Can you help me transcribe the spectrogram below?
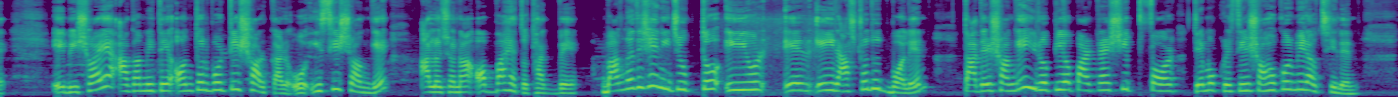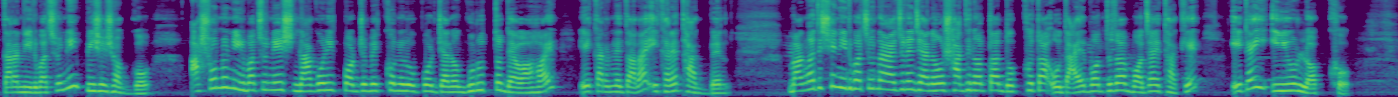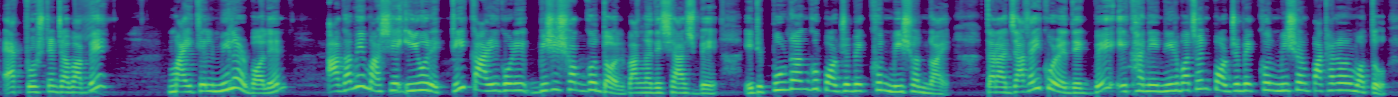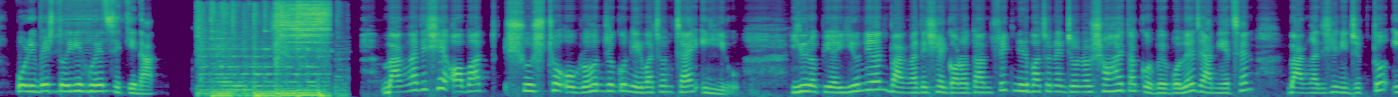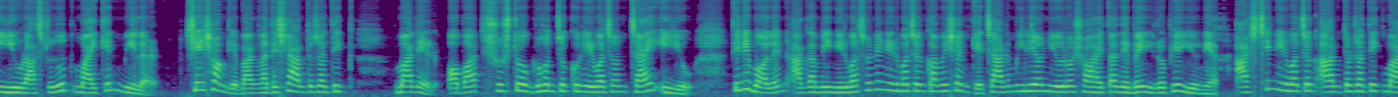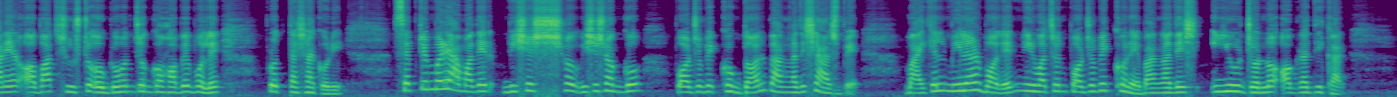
এ বিষয়ে আগামীতে অন্তর্বর্তী সরকার ও ইসির সঙ্গে আলোচনা অব্যাহত থাকবে। বাংলাদেশে নিযুক্ত ইউর এর এই রাষ্ট্রদূত বলেন, তাদের সঙ্গে ইউরোপীয় পার্টনারশিপ ফর ডেমোক্রেসির সহকর্মীরাও ছিলেন। তারা নির্বাচনী বিশেষজ্ঞ। আসন্ন নির্বাচনে নাগরিক পর্যবেক্ষণের উপর যেন গুরুত্ব দেওয়া হয়, এ কারণে তারা এখানে থাকবেন। বাংলাদেশে নির্বাচন আয়োজনে যেন স্বাধীনতা, দক্ষতা ও দায়বদ্ধতা বজায় থাকে, এটাই ইউর লক্ষ্য। এক প্রশ্নের জবাবে মাইকেল মিলার বলেন আগামী মাসে ইউর একটি কারিগরি বিশেষজ্ঞ দল বাংলাদেশে আসবে। এটি পূর্ণাঙ্গ পর্যবেক্ষণ মিশন নয়। তারা যাচাই করে দেখবে এখানে নির্বাচন পর্যবেক্ষণ মিশন পাঠানোর মতো পরিবেশ তৈরি হয়েছে কিনা। বাংলাদেশে অবাধ, সুষ্ঠু ও গ্রহণযোগ্য নির্বাচন চায় ইইউ। ইউরোপীয় ইউনিয়ন বাংলাদেশের গণতান্ত্রিক নির্বাচনের জন্য সহায়তা করবে বলে জানিয়েছেন বাংলাদেশে নিযুক্ত ইইউ রাষ্ট্রদূত মাইকেল মিলার। সেই সঙ্গে বাংলাদেশে আন্তর্জাতিক মানের অবাধ, সুষ্ঠু ও গ্রহণযোগ্য নির্বাচন চায় ইইউ। তিনি বলেন, আগামী নির্বাচনে নির্বাচন কমিশনকে চার মিলিয়ন ইউরো সহায়তা দেবে ইউরোপীয় ইউনিয়ন। আসছে নির্বাচন আন্তর্জাতিক মানের অবাধ, সুষ্ঠু ও গ্রহণযোগ্য হবে বলে প্রত্যাশা করি। সেপ্টেম্বরে আমাদের বিশেষ, বিশেষজ্ঞ পর্যবেক্ষক দল বাংলাদেশে আসবে। মাইকেল মিলার বলেন, নির্বাচন পর্যবেক্ষণে বাংলাদেশ ইইউর জন্য অগ্রাধিকার।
